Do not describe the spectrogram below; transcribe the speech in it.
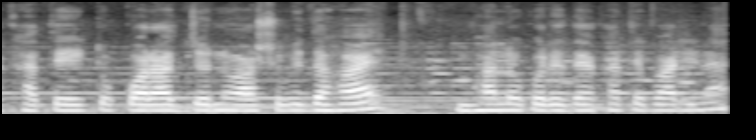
এক হাতে একটু করার জন্য অসুবিধা হয়, ভালো করে দেখাতে পারি না।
